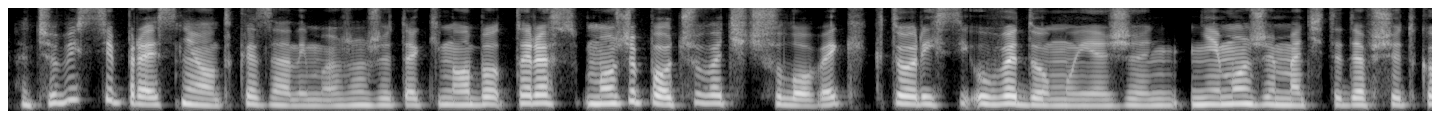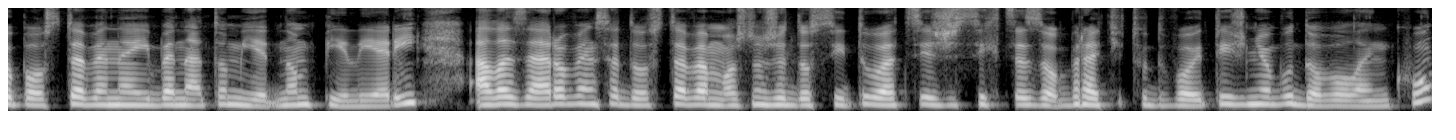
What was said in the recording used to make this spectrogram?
A čo by ste presne odkázali možno, že takým, lebo teraz môže počúvať človek, ktorý si uvedomuje, že nemôže mať teda všetko postavené iba na tom jednom pilieri, ale zároveň sa dostáva možno, že do situácie, že si chce zobrať tú dvojtyžňovú dovolenku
